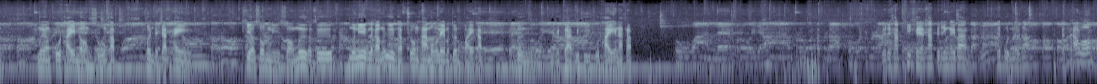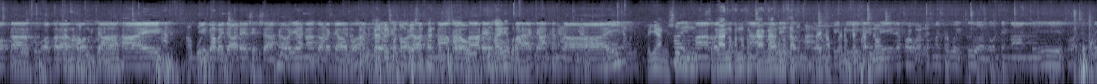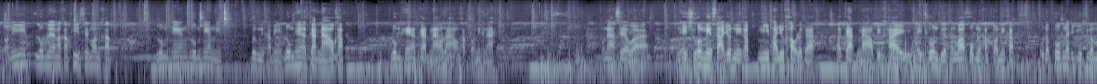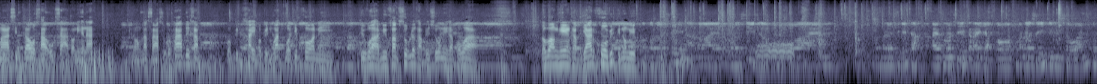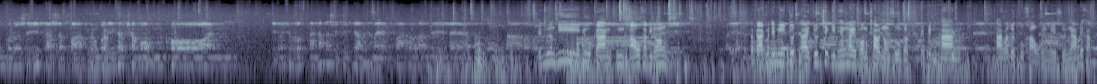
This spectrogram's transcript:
เมืองภูไทยหนองสูงครับ เพิ่นจะจัดให้เที่ยวส้มนี่สองมือก็คือมือนี้แล้วก็มืออื่นครับช่วงห้าโมงเลยมาต้นไปครับไปเบิ่งบรรยากาศวิถีภูไทยนะครับเดี๋ยวนะครับพี่แขกครับเป็นยังไงบ้างได้บุญแล้วเนาะครับผมอาจารย์มาเอาบุญกับพี่น้องเอาบุญที่ข้าพเจ้าได้ศึกษาเราเรียนมาข้าพเจ้าขออัญการเป็นคนท่องเที่ยวสำคัญของชาวภูไทยเนี่ยบนอาจารย์ทั้งหลายไปย่างชมสะพานนครนอกกลางน้ำบนนะครับไปครับไปน้ำกันครับพี่น้องแล้วก็มาช่วยเกื้อหนุนในงานนี้ตอนนี้ลมแรงมาครับพี่เซมอนครับลมแห้งลมแห้งนี่ เบิ่งนี่ครับนี่ลมแห้งอากาศหนาวครับลมแห้งอากาศหนาวหนาวครับตอนนี้นะหัวหน้าเสื้อว่าในช่วงเมษายนนี่ครับมีพายุเข้าแล้วก็อากาศหนาวคล้ายๆในช่วงเดือนธันวาคมนะครับตอนนี้ครับอุณหภูมิน่าจะอยู่ที่ประมาณ 19 20องศาตอนนี้นะน้องรักษาสุขภาพด้วยครับบ่เป็นไข้บ่เป็นวัดบ่เจ็บคอนี่ถือว่ามีความสุขแล้วครับในช่วงนี้ครับเพราะว่าระวังแห้งครับย่านโควิดพี่น้องอีก คุณบรสีจักไอคุณบรสีกระไรยักโตคุณบรสีกินสวนคุณบร สปะคุณบรสีขัดชมงคลอินทรุนันนักสิทธิยันแมงปาตอลานีแล่ปะองค์พาเป็นเมืองที่อยู่กลางคุณเขาครับพี่น้องไปเแล้วก็มันจะมีจุดจุดเช็คอินแห่งใหม่ของชาวหนองสูงครับเป็นทางทางระเบิดภูเขาเป็นโอ้ยสวยงามด้วยครับ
